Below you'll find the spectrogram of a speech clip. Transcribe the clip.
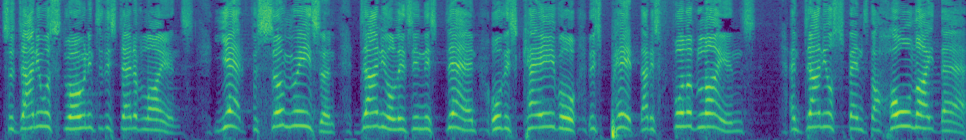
So Daniel was thrown into this den of lions. Yet, for some reason, Daniel is in this den or this cave or this pit that is full of lions. And Daniel spends the whole night there.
